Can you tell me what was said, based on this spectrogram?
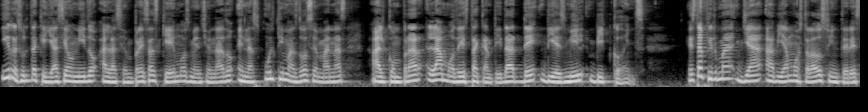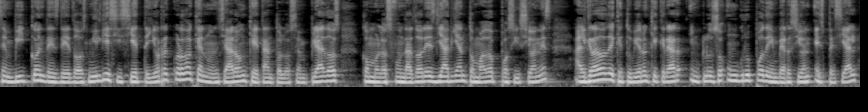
y resulta que ya se ha unido a las empresas que hemos mencionado en las últimas dos semanas al comprar la modesta cantidad de 10.000 bitcoins. Esta firma ya había mostrado su interés en Bitcoin desde 2017. Yo recuerdo que anunciaron que tanto los empleados como los fundadores ya habían tomado posiciones al grado de que tuvieron que crear incluso un grupo de inversión especial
